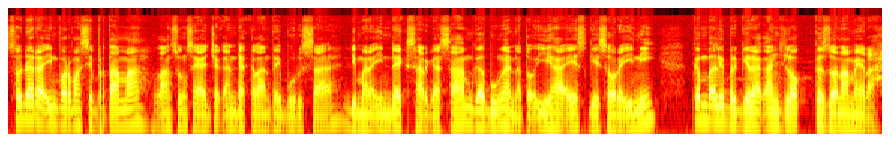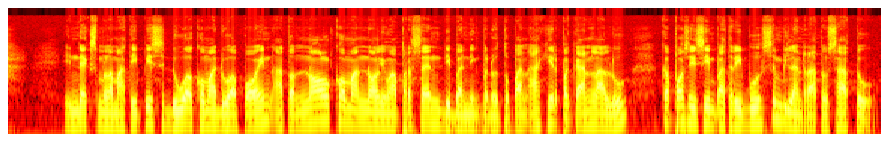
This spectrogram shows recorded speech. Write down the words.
Saudara informasi pertama, langsung saya ajak Anda ke lantai bursa, di mana indeks harga saham gabungan atau IHSG sore ini kembali bergerak anjlok ke zona merah. Indeks melemah tipis 2,2 poin atau 0,05 persen dibanding penutupan akhir pekan lalu ke posisi 4.901.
